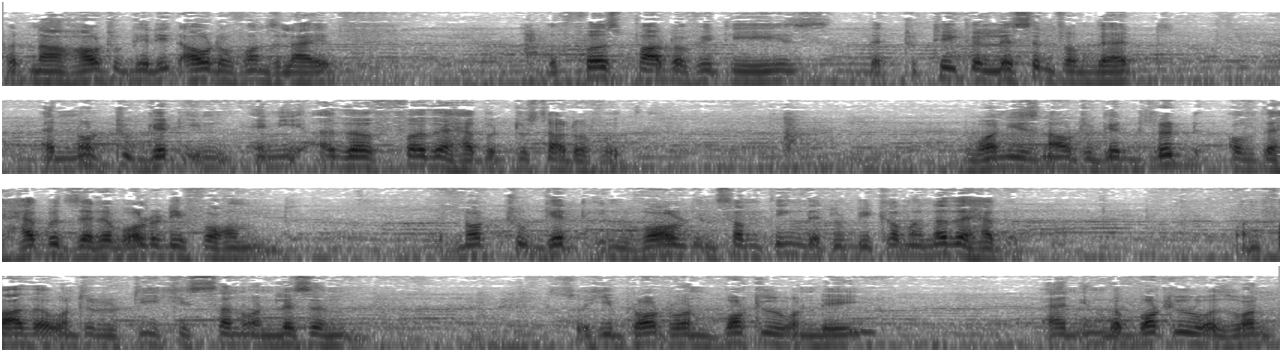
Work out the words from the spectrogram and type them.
But now how to get it out of one's life? The first part of it is that to take a lesson from that and not to get in any other further habit to start off with. One is now to get rid of the habits that have already formed, not to get involved in something that will become another habit. One father wanted to teach his son one lesson, so he brought one bottle one day, and in the bottle was one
